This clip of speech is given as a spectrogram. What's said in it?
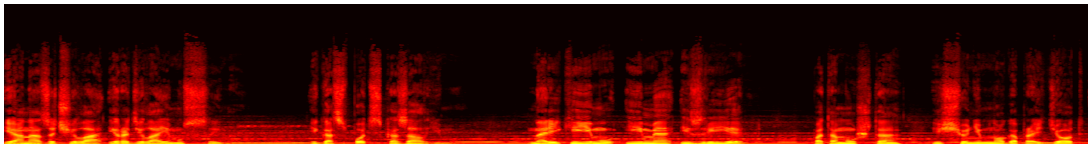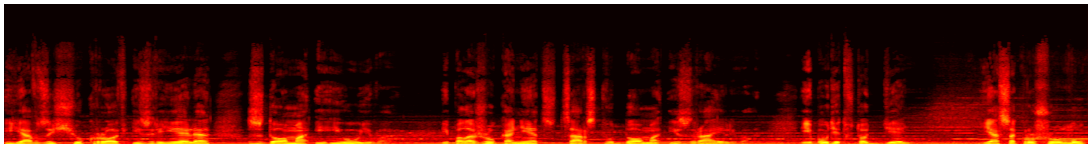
и она зачала и родила ему сына. И Господь сказал ему, «Нареки ему имя Изриель, потому что еще немного пройдет, и я взыщу кровь Изриэля с дома Иуева, и положу конец царству дома Израилева, и будет в тот день, я сокрушу лук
